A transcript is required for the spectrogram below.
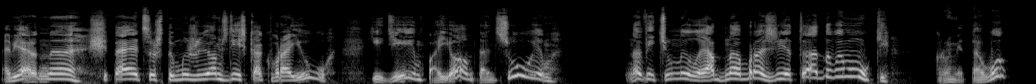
Наверное, считается, что мы живем здесь как в раю. Едим, поем, танцуем. Но ведь унылое однообразие — это адовые муки. Кроме того,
